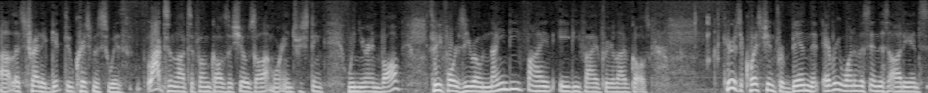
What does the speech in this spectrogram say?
uh, let's try to get through Christmas with lots and lots of phone calls. The show's a lot more interesting when you're involved. 340-9585 for your live calls. Here's a question for Ben that every one of us in this audience,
